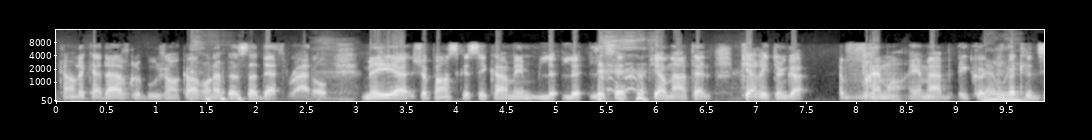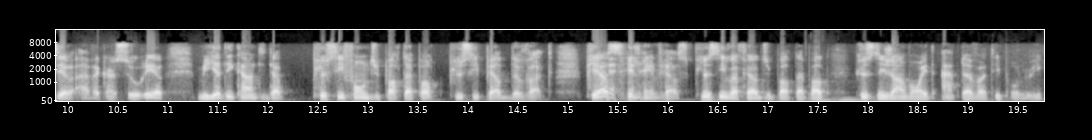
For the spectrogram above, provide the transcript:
quand le cadavre bouge encore, on appelle ça death rattle. Mais euh, je pense que c'est quand même le- le- l'effet Pierre Nantel. Pierre est un gars vraiment aimable. Écoute, Ben je oui. vais te le dire avec un sourire, mais il y a des candidats plus ils font du porte-à-porte, plus ils perdent de vote. Pierre, c'est l'inverse. Plus il va faire du porte-à-porte, plus les gens vont être aptes à voter pour lui.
